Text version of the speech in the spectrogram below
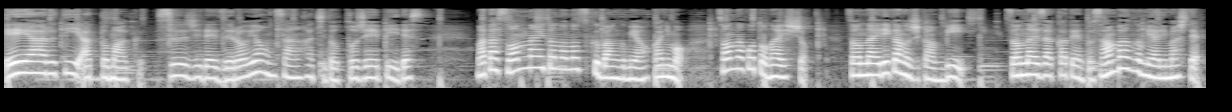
art. 数字で 0438.jp です。また、そんないと名の付く番組は他にも、そんなことないっしょ。そんない理科の時間 B、そんない雑貨店と3番組ありまして、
